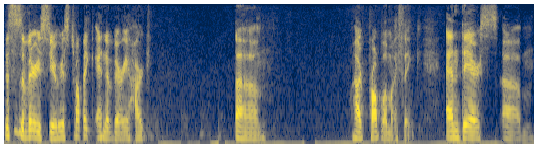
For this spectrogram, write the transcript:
This is a very serious topic and a very hard um, hard problem, I think. And there's um,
